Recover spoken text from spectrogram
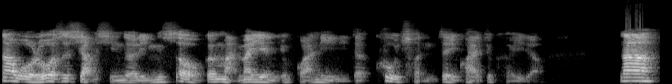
那我如果是小型的零售跟买卖业，你就管理你的库存这一块就可以了。那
